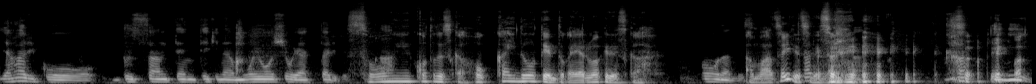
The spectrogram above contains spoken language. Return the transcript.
やはりこう物産展的な催しをやったりですとかそういうことですか。北海道店とかやるわけですか。あ、そうなんですよまずいですね、それ。勝手それはに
